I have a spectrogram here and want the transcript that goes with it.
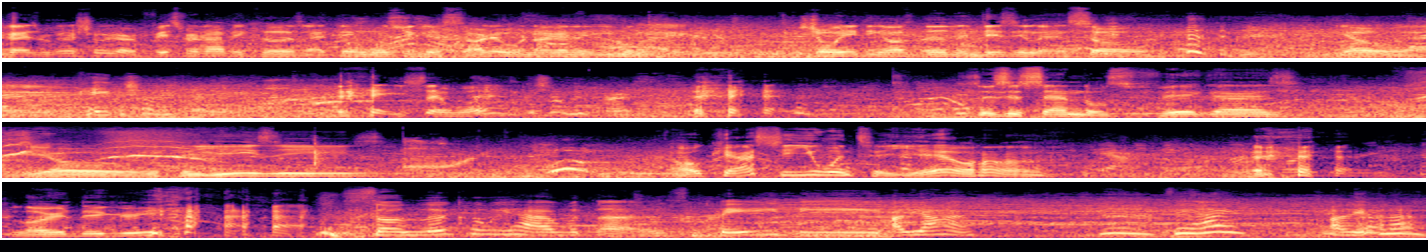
So guys, we're gonna show you our face right now because I think once we get started, we're not gonna even like show anything else other than Disneyland. So, yo, like. You can show me first. you said what? You can show me first. so this is Sandalz fit, guys. Yo, with the Yeezys. Okay, I see you went to Yale, huh? Yeah. Lawyer degree. so look who we have with us, baby Aliana. Say hi. Aliana.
